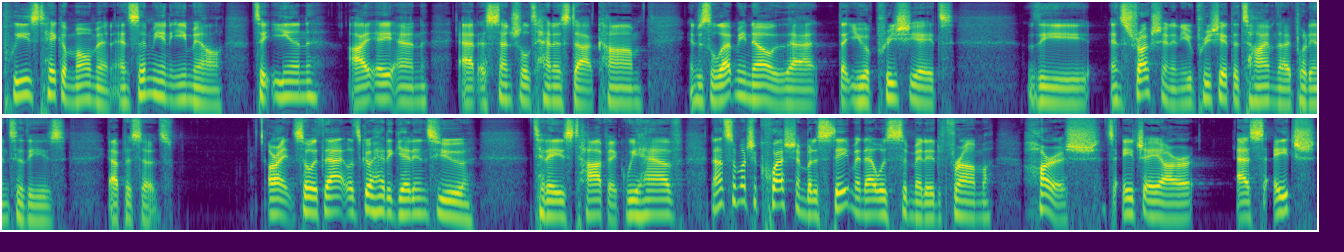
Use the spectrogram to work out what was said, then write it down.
please take a moment and send me an email to Ian, I-A-N, at essentialtennis.com and just let me know that that you appreciate the instruction and you appreciate the time that I put into these episodes. All right, so with that, let's go ahead and get into today's topic. We have not so much a question, but a statement that was submitted from Harsh. It's H A R S H,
